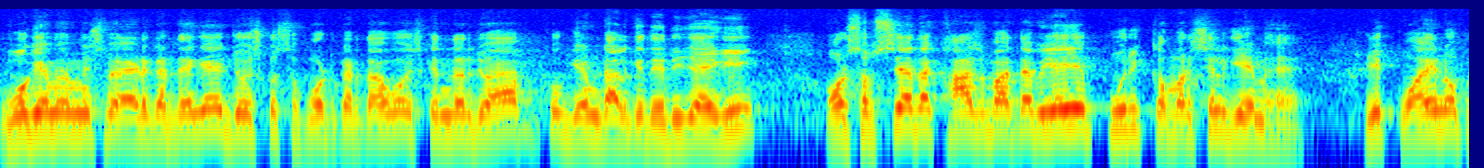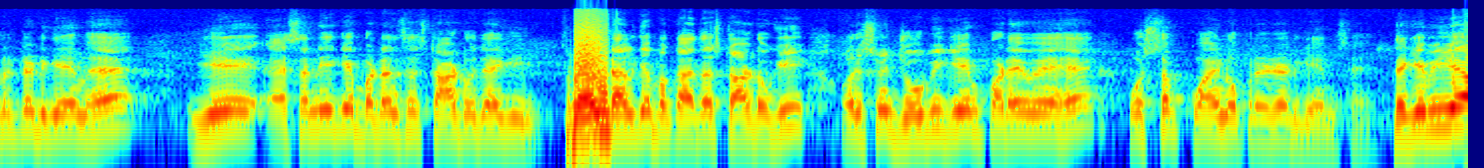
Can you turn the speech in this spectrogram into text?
वो गेम हम इसमें ऐड कर देंगे। जो इसको सपोर्ट करता है वो इसके अंदर जो है आपको गेम डाल के दे दी जाएगी। और सबसे ज़्यादा खास बात है, भैया, ये पूरी कमर्शियल गेम है। ये क्वाइन ऑपरेटेड गेम है। ये ऐसा नहीं है कि बटन से स्टार्ट हो जाएगी। क्वाइन डाल के बकायदा स्टार्ट होगी और इसमें जो भी गेम पड़े हुए हैं, वो सब क्वाइन ऑपरेटेड गेम्स हैं। देखिए भैया,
